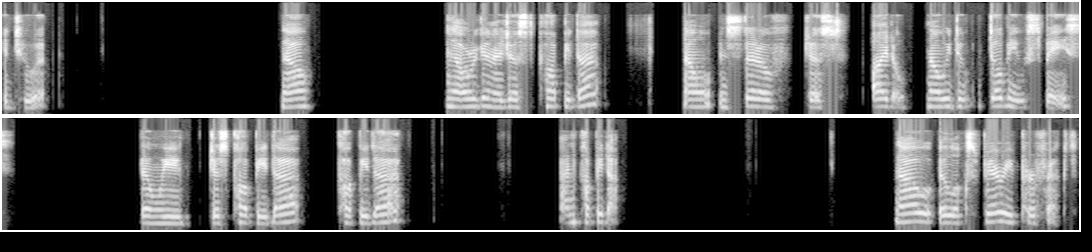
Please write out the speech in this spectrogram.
into it. Now, now we're gonna just copy that. Now instead of just idle, now we do w space. Then we just copy that, copy that, and copy that. Now it looks very perfect.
